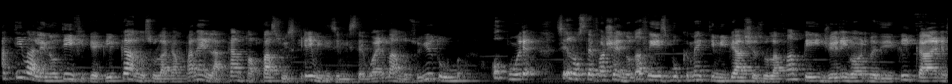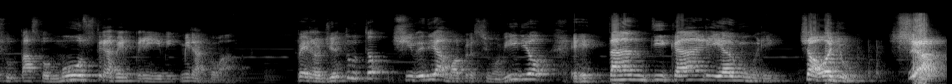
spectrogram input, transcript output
attiva le notifiche cliccando sulla campanella accanto al tasto iscriviti se mi stai guardando su YouTube oppure se lo stai facendo da Facebook metti mi piace sulla fanpage e ricordati di cliccare sul tasto mostra per primi, mi raccomando. Per oggi è tutto, ci vediamo al prossimo video e tanti cari auguri. Ciao a Ciao!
